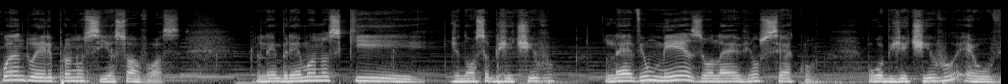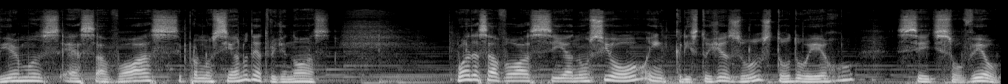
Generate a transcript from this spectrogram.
quando Ele pronuncia sua voz. Lembremos-nos que de nosso objetivo leve um mês ou leve um século. O objetivo é ouvirmos essa voz se pronunciando dentro de nós. Quando essa voz se anunciou em Cristo Jesus, todo erro se dissolveu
